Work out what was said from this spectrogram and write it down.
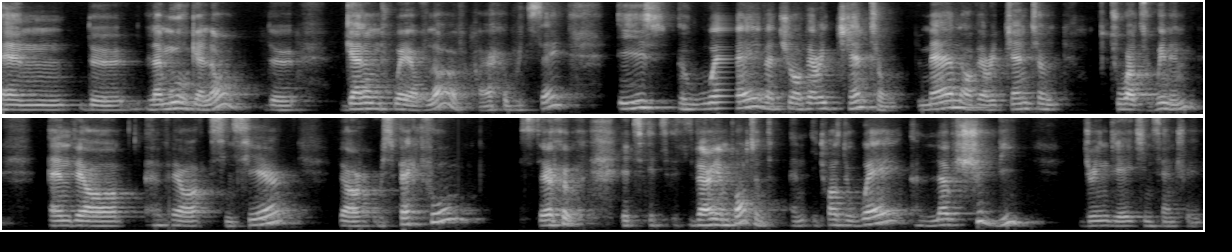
And the l'amour galant, the gallant way of love, I would say, is a way that you're very gentle. Men are very gentle towards women, and they are they are sincere, they are respectful. So it's, it's, it's very important, and it was the way love should be during the 18th century.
